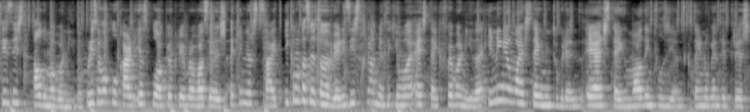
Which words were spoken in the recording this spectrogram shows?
se existe alguma banida. Por isso eu vou colocar esse bloco que eu criei para vocês aqui neste site, e como vocês estão a ver, existe realmente aqui uma hashtag que foi banida, e nem é uma hashtag muito grande, é a hashtag moda inteligente, que tem 93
